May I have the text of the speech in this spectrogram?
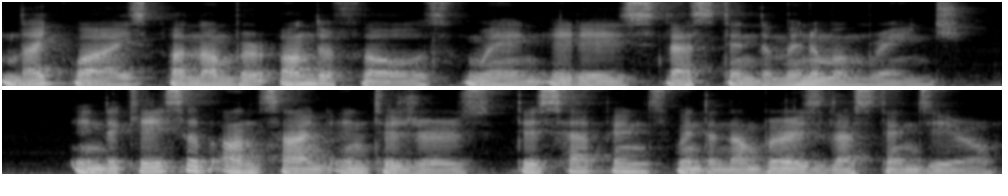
Likewise, a number underflows when it is less than the minimum range. In the case of unsigned integers, this happens when the number is less than 0.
